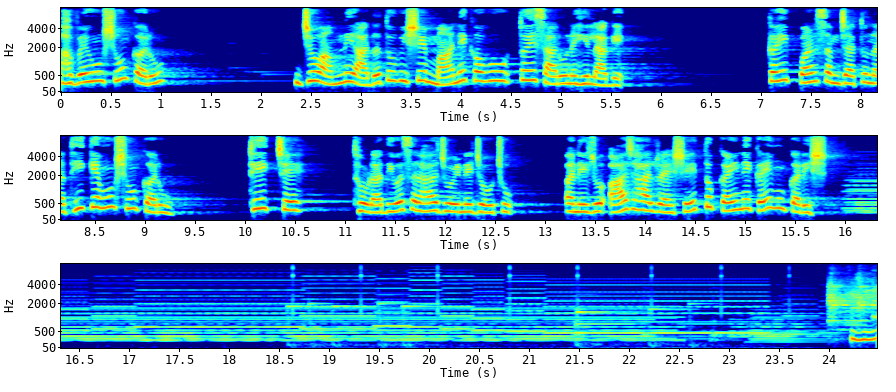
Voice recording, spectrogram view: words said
હવે હું શું કરું? જો આમની આદતો વિશે માને કહું તો એ સારું નહીં લાગે. કંઈ પણ સમજાતું નથી કે હું શું કરું. ઠીક છે થોડા દિવસ રાહ જોઈને જોઉં છું. અને જો આ જ હાલ રહેશે તો કંઈ ને કંઈ હું કરીશ. હમ.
